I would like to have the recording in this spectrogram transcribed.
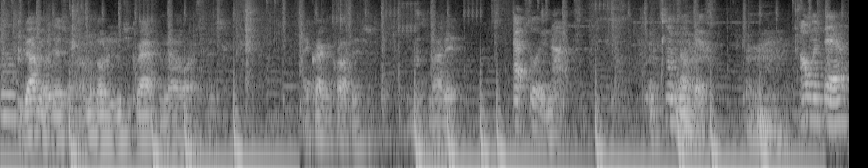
You got me with this one. I'm gonna go to Juicy Crab from now on. That cracking crawfish is not it. Absolutely not. I'm so pissed. I went there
